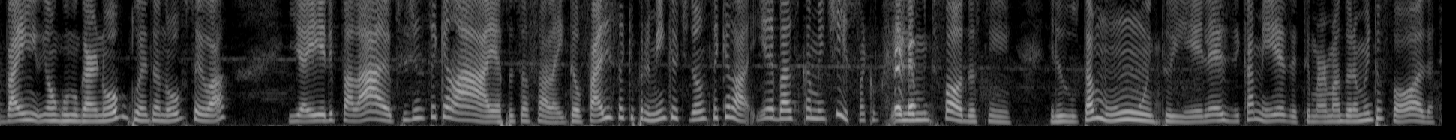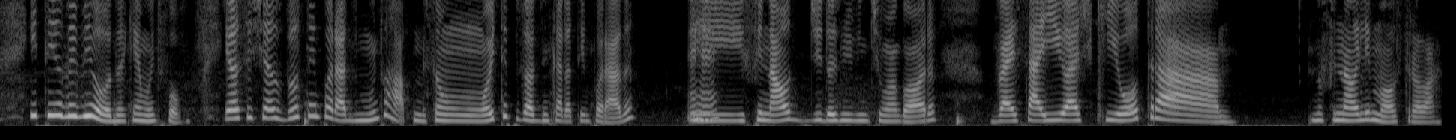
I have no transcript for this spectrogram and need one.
vai em algum lugar novo, um planeta novo, sei lá. E aí ele fala, ah, eu preciso de não sei o que lá. Aí a pessoa fala, então faz isso aqui pra mim que eu te dou não sei o que lá. E é basicamente isso. Só que ele é muito foda, assim. Ele luta muito e ele é zica. Ele tem uma armadura muito foda. E tem o Baby Yoda, que é muito fofo. Eu assisti as duas temporadas muito rápido. São oito episódios em cada temporada. E final de 2021 agora vai sair, eu acho que outra. No final ele mostra lá.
